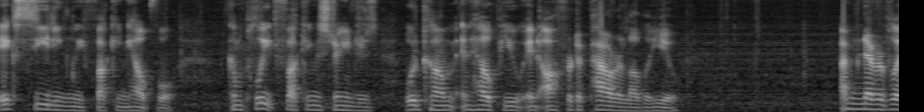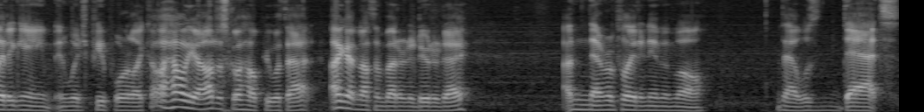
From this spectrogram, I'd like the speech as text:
exceedingly fucking helpful. Complete fucking strangers would come and help you and offer to power level you. I've never played a game in which people were like, "Oh hell yeah, I'll just go help you with that. I got nothing better to do today." I've never played an MMO that was that.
